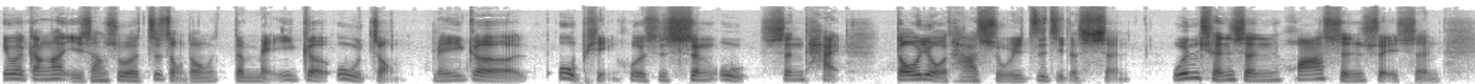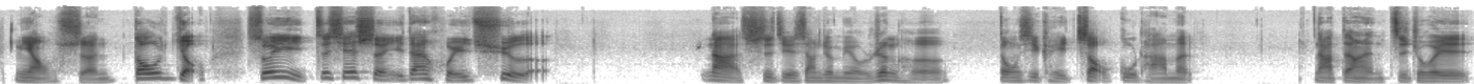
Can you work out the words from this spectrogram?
因为刚刚以上说的这种东的每一个物种、每一个物品或者是生物生态，都有它属于自己的神，温泉神、花神、水神、鸟神都有，所以这些神一旦回去了，那世界上就没有任何。东西可以照顾他们，那当然这就会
